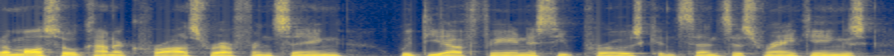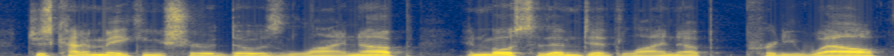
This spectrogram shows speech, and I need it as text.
but I'm also kind of cross referencing with the uh, Fantasy Pros consensus rankings, just kind of making sure those line up. And most of them did line up pretty well.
